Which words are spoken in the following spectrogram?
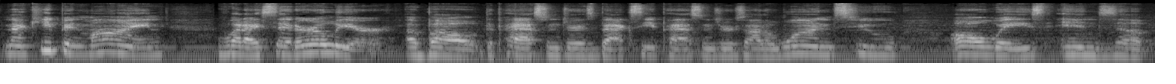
Now keep in mind what I said earlier about the passengers, backseat passengers are the ones who always ends up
